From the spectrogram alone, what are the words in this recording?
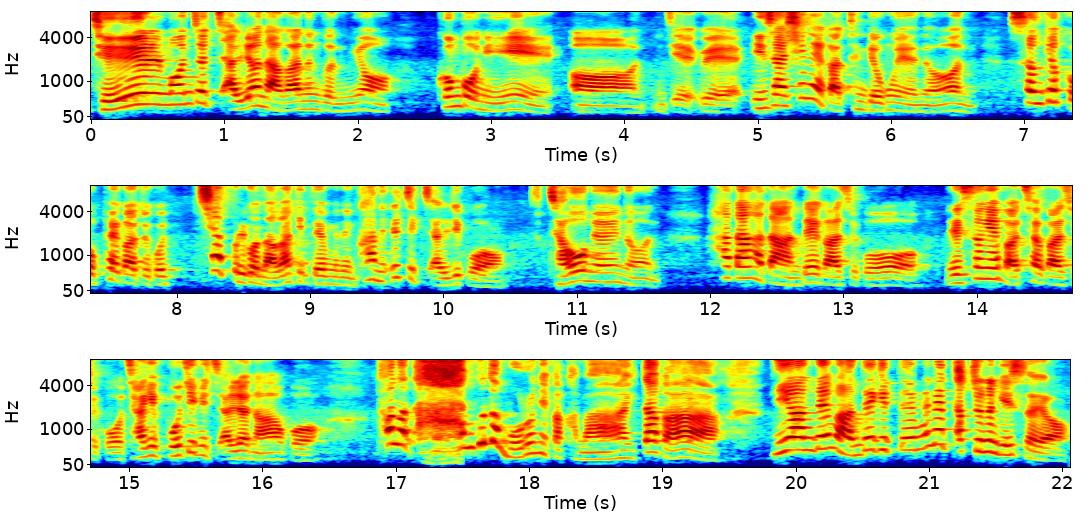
제일 먼저 잘려 나가는 건요. 근본이 어 이제 왜 인사 신해 같은 경우에는 성격 급해가지고 치아 뿌리고 나갔기 때문에 간은 일찍 잘리고 좌우면은 하다 하다 안 돼가지고 내 성에 받쳐가지고 자기 고집이 잘려 나오고 터는 아무것도 모르니까 가만히 있다가 니 안 되면 안 되기 때문에 딱 주는 게 있어요.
